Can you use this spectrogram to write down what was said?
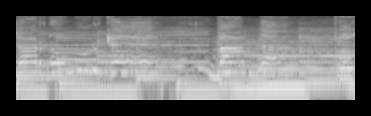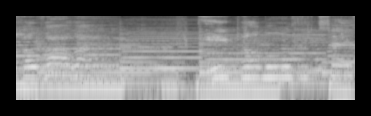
czarną murkę banda pochowała I po murce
